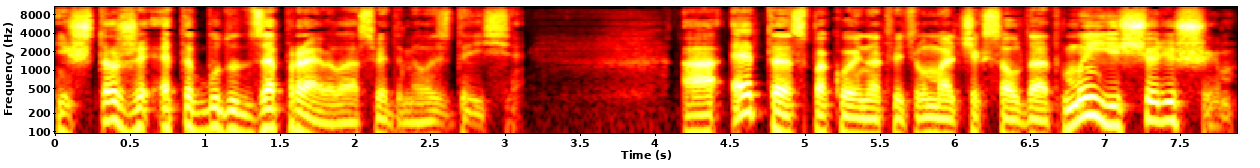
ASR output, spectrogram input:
«И что же это будут за правила?» — осведомилась Дейси. «А это, — спокойно ответил мальчик-солдат, — мы еще решим.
